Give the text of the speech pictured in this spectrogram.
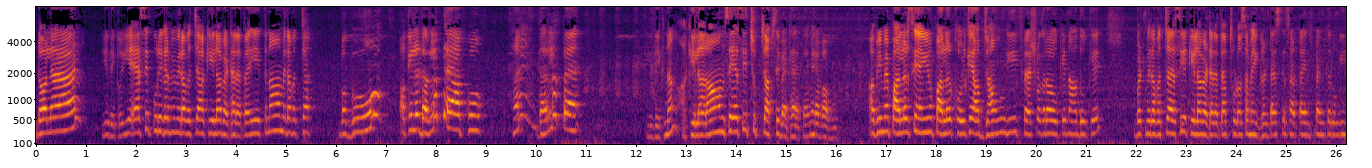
डॉलर ये देखो, ये ऐसे पूरे घर में मेरा बच्चा अकेला बैठा रहता है। ये इतना मेरा बच्चा। बब्बू, अकेला डर लगता है आपको? है? डर लगता है। ये देखना, अकेला आराम से ऐसे चुपचाप से बैठा रहता है मेरा बाबू। अभी मैं पार्लर से आई हूँ, पार्लर खोल के अब जाऊँगी फ्रेश वगैरह होके ना धो के। बट मेरा बच्चा ऐसे ही अकेला बैठा रहता है। अब थोड़ा सा मैं एक घंटा इसके साथ टाइम स्पेंड करूँगी,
